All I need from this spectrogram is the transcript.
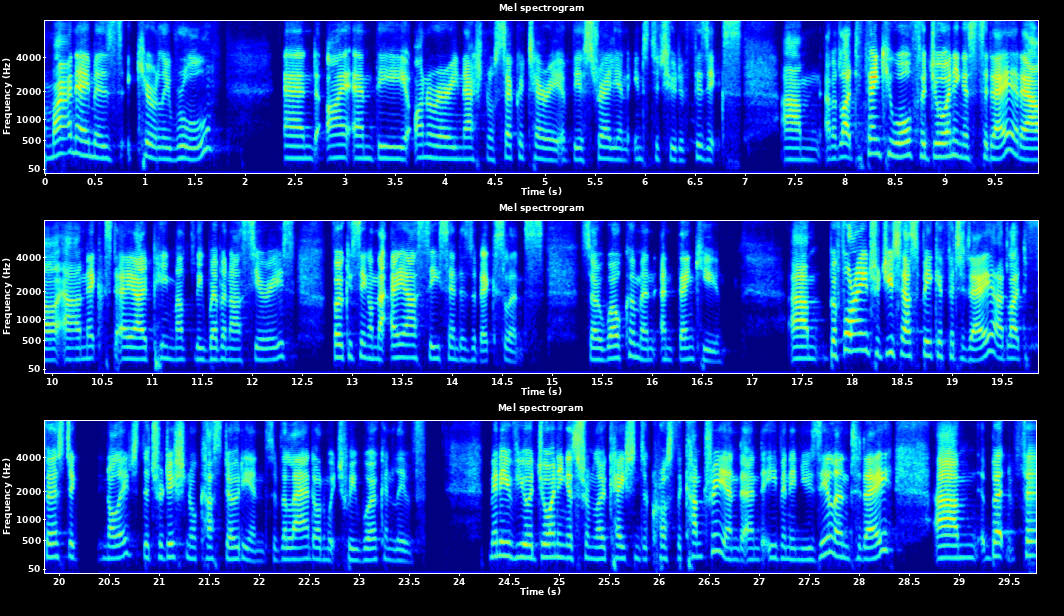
my name is Kirrily Rule, and I am the Honorary National Secretary of the Australian Institute of Physics. Um, and I'd like to thank you all for joining us today at our, our next AIP monthly webinar series, focusing on the ARC Centres of Excellence. So welcome and, and thank you. Um, before I introduce our speaker for today, I'd like to first acknowledge the traditional custodians of the land on which we work and live. Many of you are joining us from locations across the country and, and even in New Zealand today. Um, but for,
